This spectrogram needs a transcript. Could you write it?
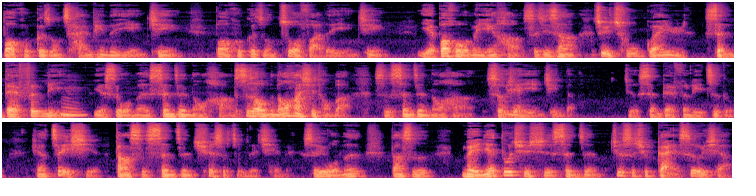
包括各种产品的引进，包括各种做法的引进。也包括我们银行，实际上最初关于省贷分离，也是我们深圳农行，至少我们农行系统吧，是深圳农行首先引进的，就省贷分离制度。像这些，当时深圳确实走在前面，所以我们当时每年都去去深圳，就是去感受一下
